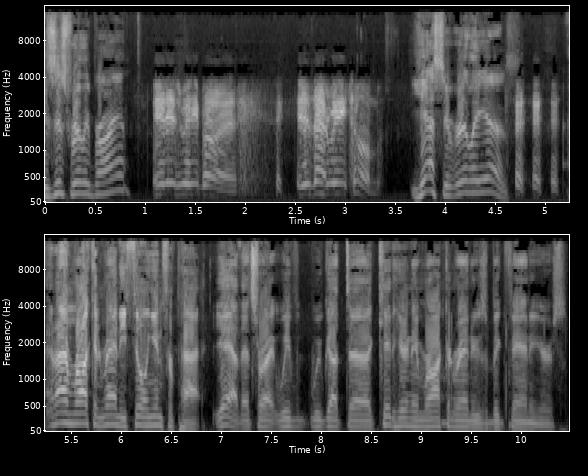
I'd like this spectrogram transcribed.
Is this really Brian? It is really Brian. is that really Tom? Yes, it really is. and I'm Rockin' Randy filling in for Pat. Yeah, that's right. We've we've got a kid here named Rockin' Randy who's a big fan of yours.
